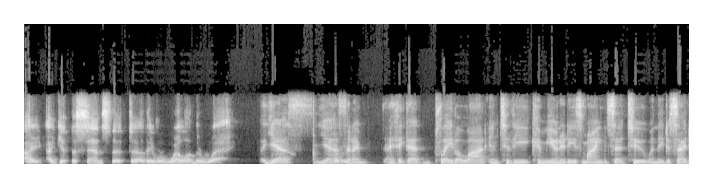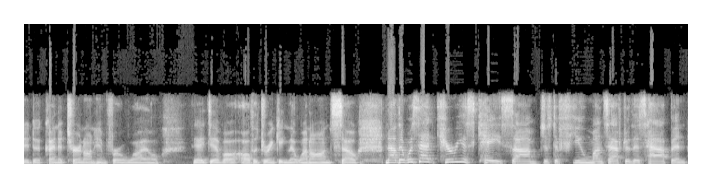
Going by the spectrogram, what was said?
I, I get the sense that uh, they were well on their way. Yes, you know? yes, and I'm. I think that played a lot into the community's mindset too when they decided to kind of turn on him for a while. The idea of all, all the drinking that went on. So now there was that curious case um, just a few months after this happened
